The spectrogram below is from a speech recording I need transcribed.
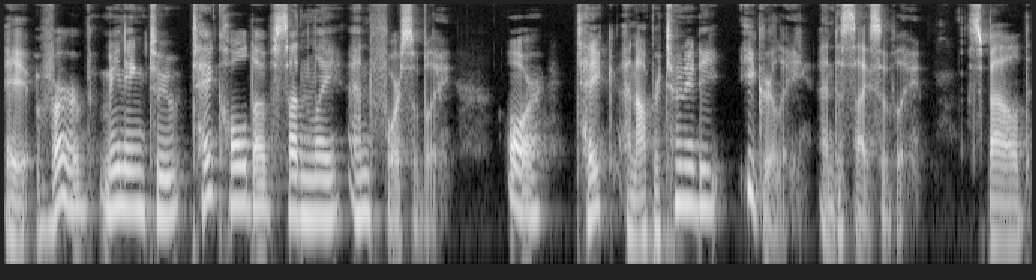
a verb meaning to take hold of suddenly and forcibly, or take an opportunity eagerly and decisively, spelled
